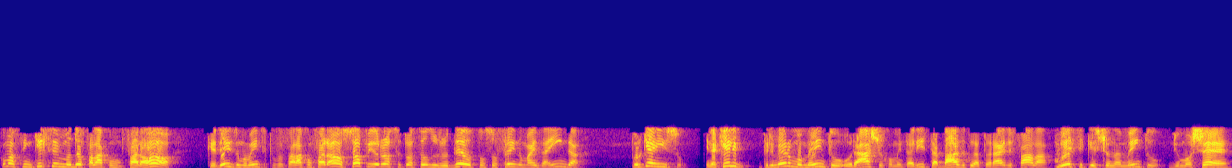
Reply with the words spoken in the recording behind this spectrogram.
Como assim? O que, que você me mandou falar com o faraó? Que desde o momento que eu fui falar com o faraó, só piorou a situação dos judeus, estão sofrendo mais ainda. Por que isso? E naquele primeiro momento, o Rashi, o comentarista básico da Torá, ele fala que esse questionamento de Moshe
